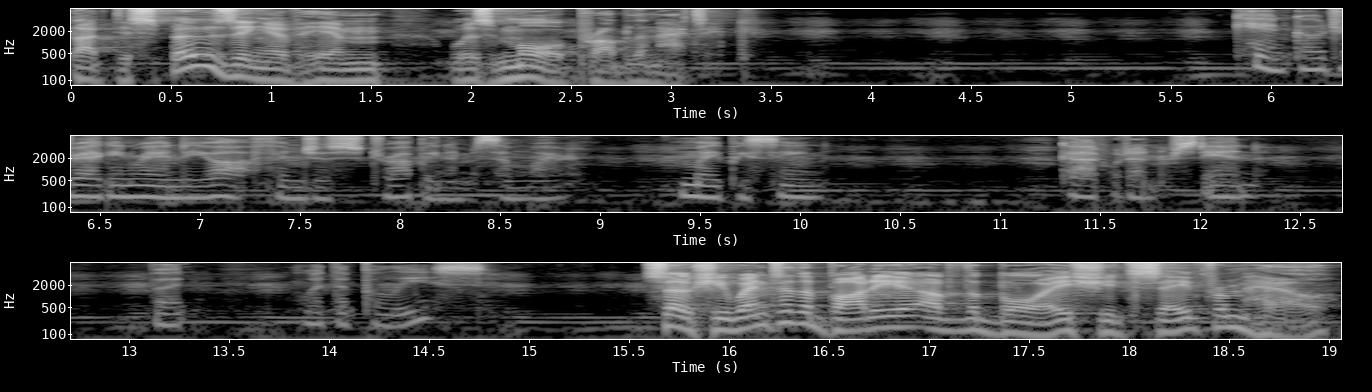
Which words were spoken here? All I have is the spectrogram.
but disposing of him was more problematic. Can't go dragging Randy off and just dropping him somewhere. Might be seen. God would understand. But would the police? So she went to the body of the boy she'd saved from hell,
